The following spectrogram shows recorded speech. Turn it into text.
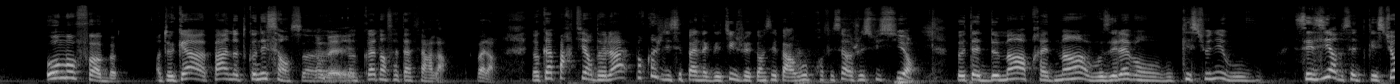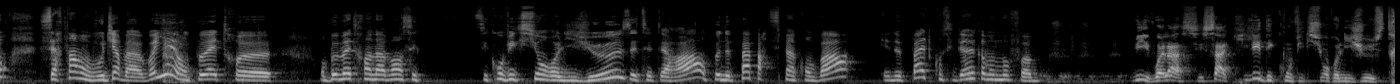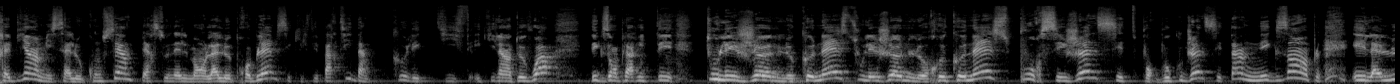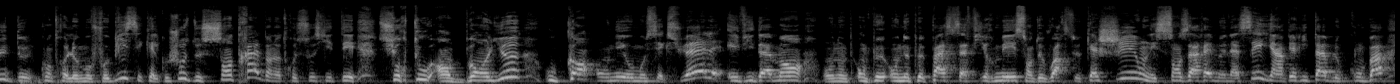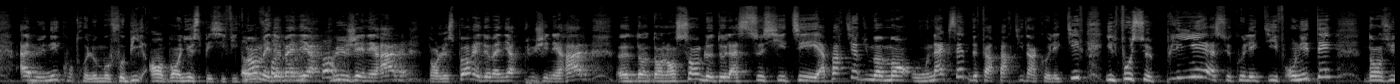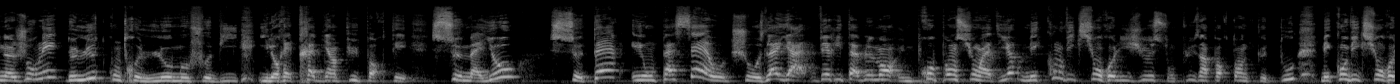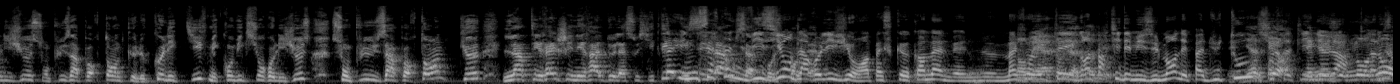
homophobes. En tout cas, pas à notre connaissance, euh, en tout cas dans cette affaire-là. Voilà. Donc à partir de là, pourquoi je dis c'est pas anecdotique Je vais commencer par vous, professeur. Je suis sûr, peut-être demain, après-demain, vos élèves vont vous questionner, vous, vous saisir de cette question. Certains vont vous dire, bah voyez, on peut être, euh, on peut mettre en avant ses, ses convictions religieuses, etc. On peut ne pas participer à un combat et ne pas être considéré comme homophobe. Oui, voilà, c'est ça. Qu'il ait des convictions religieuses, très bien, mais ça le concerne personnellement. Là, le problème, c'est qu'il fait partie d'un collectif et qu'il a un devoir d'exemplarité. Tous les jeunes le connaissent, tous les jeunes le reconnaissent. Pour ces jeunes, c'est pour beaucoup de jeunes, c'est un exemple. Et la lutte contre l'homophobie, c'est quelque chose de central dans notre société, surtout en banlieue où quand on est homosexuel, évidemment, on, on, peut, on ne peut pas s'affirmer sans devoir se cacher. On est sans arrêt menacé. Il y a un véritable combat à mener contre l'homophobie en banlieue spécifiquement, mais de manière plus générale dans le sport et de manière plus générale euh, dans, l'ensemble de la société. Et à partir du moment où on accepte de faire partie d'un collectif, il faut se plier à ce collectif. On était dans une journée de lutte contre l'homophobie. Il aurait très bien pu porter ce maillot se taire et on passait à autre chose. Là, il y a véritablement une propension à dire mes convictions religieuses sont plus importantes que tout, mes convictions religieuses sont plus importantes que le collectif, mes convictions religieuses sont plus importantes que l'intérêt général de la société. Une certaine vision de la religion, hein, parce que quand même, une majorité, une grande partie des musulmans n'est pas du tout sur cette ligne-là.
